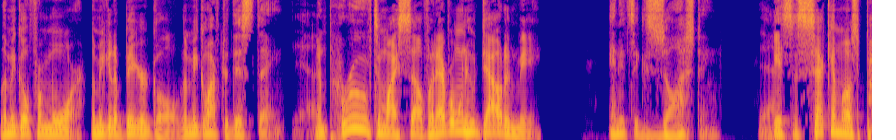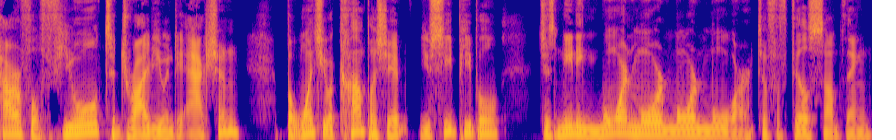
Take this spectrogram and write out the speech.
Let me go for more. Let me get a bigger goal. Let me go after this thing yeah. and prove to myself and everyone who doubted me and it's exhausting. Yeah. It's the second most powerful fuel to drive you into action. But once you accomplish it, you see people just needing more and more and more and more to fulfill something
